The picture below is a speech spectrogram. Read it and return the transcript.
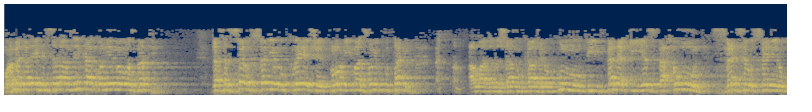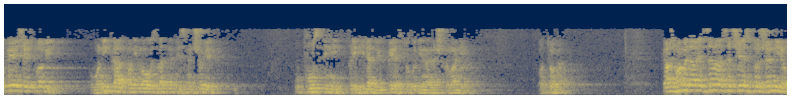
Muhammed A.S. nikako nije mogao znati da se sve u svemiru kleće, plovi, ima svoju putanju. Allah Đelešanu kaže o kulmum fi feleki jezbahun sve se u svemiru kleće i plovi. Ovo nikako nije mogao znati nepismen čovjek u pustinji prije 1500 godina nešto manje od toga. Kaže Mohamed Ali se često ženio.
